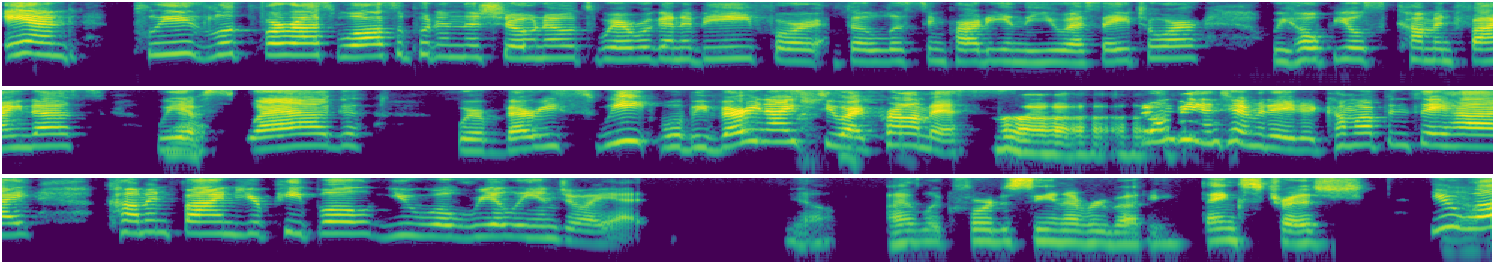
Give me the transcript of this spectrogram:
And please look for us. We'll also put in the show notes where we're going to be for the listing party in the USA tour. We hope you'll come and find us. We have swag. We're very sweet. We'll be very nice to you, I promise. Don't be intimidated. Come up and say hi. Come and find your people. You will really enjoy it. yeah. I look forward to seeing everybody. Thanks, Trish. You're Yeah.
